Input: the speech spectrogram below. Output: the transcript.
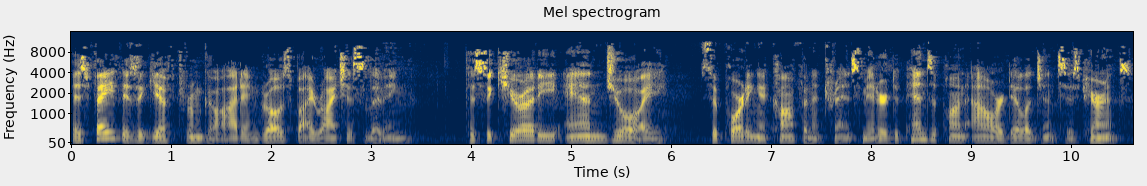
As faith is a gift from God and grows by righteous living, the security and joy supporting a confident transmitter depends upon our diligence as parents.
